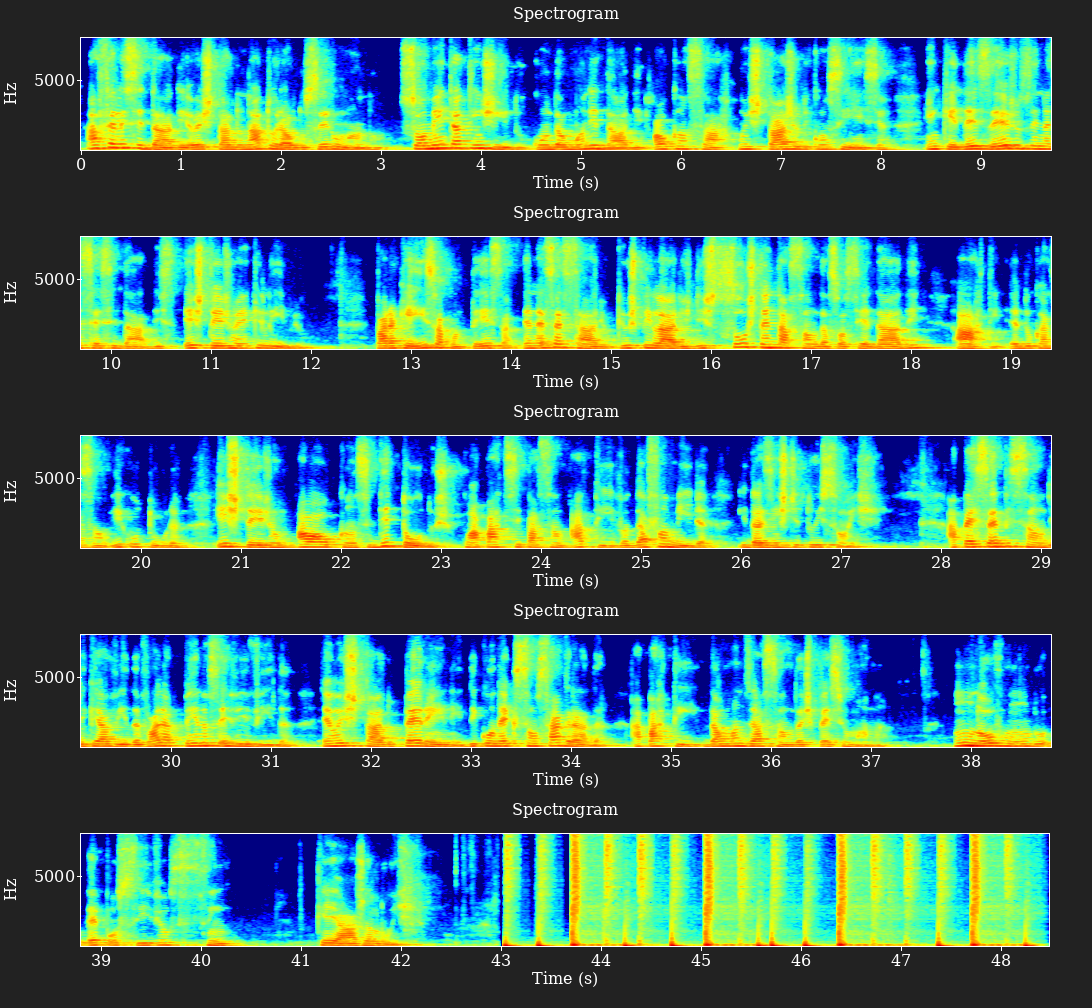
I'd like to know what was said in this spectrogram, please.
A felicidade é o estado natural do ser humano, somente atingido quando a humanidade alcançar um estágio de consciência em que desejos e necessidades estejam em equilíbrio. Para que isso aconteça, é necessário que os pilares de sustentação da sociedade, arte, educação e cultura estejam ao alcance de todos, com a participação ativa da família e das instituições. A percepção de que a vida vale a pena ser vivida é um estado perene de conexão sagrada a partir da humanização da espécie humana. Um novo mundo é possível, sim, que haja luz.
